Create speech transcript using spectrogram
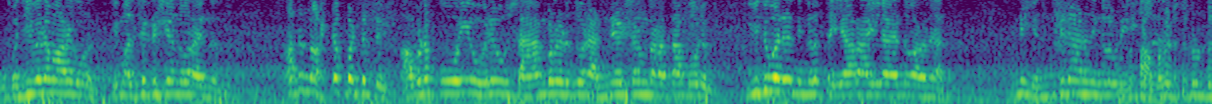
ഉപജീവന മാർഗമാണ് ഈ മത്സ്യകൃഷി എന്ന് പറയുന്നത് അത് നഷ്ടപ്പെട്ടിട്ട് അവിടെ പോയി ഒരു സാമ്പിൾ എടുത്ത് ഒരു അന്വേഷണം നടത്താൻ പോലും ഇതുവരെ നിങ്ങൾ തയ്യാറായില്ല എന്ന് പറഞ്ഞാൽ പിന്നെ എന്തിനാണ് നിങ്ങൾ ഇവിടെ എടുത്തിട്ടുണ്ട്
